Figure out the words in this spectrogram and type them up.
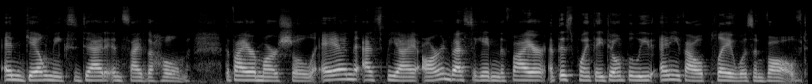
and Gail Meeks dead inside the home. The fire marshal and the SBI are investigating the fire. At this point, they don't believe any foul play was involved.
